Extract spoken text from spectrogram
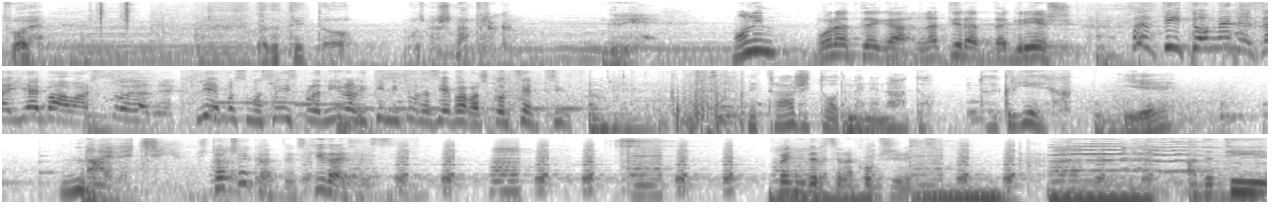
tvoje. Pa da ti to uzmeš natrag. Grijeh. Molim? Morate ga natjerat da griješi. Pa ti to mene zajebavaš, Stojane? Lijepo smo sve isplanirali, ti mi tu razjebavaš koncepciju. Ne traži to od mene, Nado. To je grijeh. Je? Najveći. Šta čekate? Skidajte se. Penji drce na komšinicu. A da ti,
